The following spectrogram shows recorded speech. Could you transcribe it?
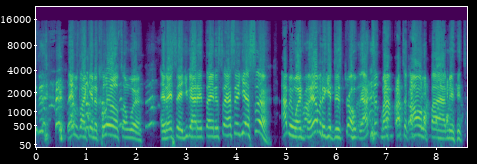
they was like in a club somewhere, and they said, "You got anything to say?" I said, "Yes, sir. I've been waiting Right. forever to get this trophy. I took my, I took all the five minutes."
